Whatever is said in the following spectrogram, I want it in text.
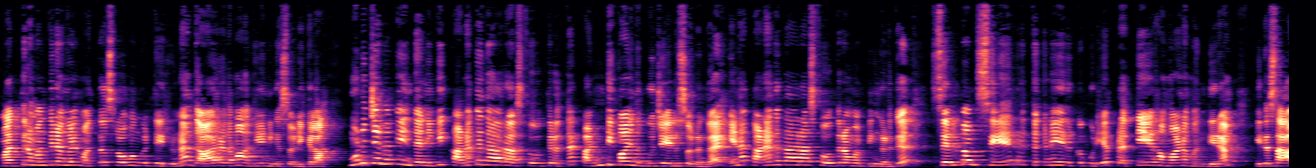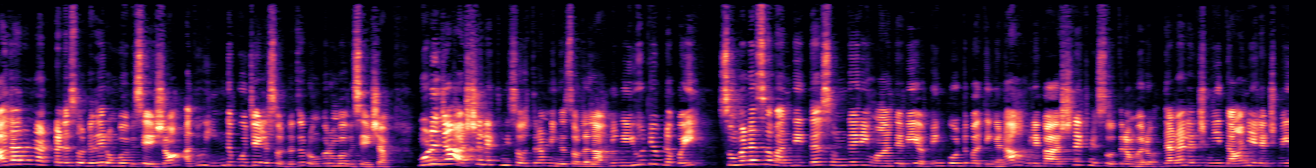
மற்ற மந்திரங்கள் மற்ற ஸ்லோகங்கள் தெரியும்னா தாராளமா அதையும் நீங்க சொல்லிக்கலாம். முடிஞ்ச அளவுக்கு இந்த அன்னைக்கு கனகதாரா ஸ்தோத்திரத்தை கண்டிப்பா இந்த பூஜையில சொல்லுங்க. ஏன்னா கனகதாரா ஸ்தோத்திரம் அப்படிங்கிறது செல்வம் சேர்றதுக்குன்னே இருக்கக்கூடிய பிரத்யேகமான மந்திரம். இதை சாதாரண நாட்கள்ல சொல்றதே ரொம்ப விசேஷம். அதுவும் இந்த பூஜையில சொல்றது ரொம்ப ரொம்ப விசேஷம். முடிஞ்சா அஷ்டலட்சுமி சோத்திரம் நீங்க சொல்லலாம். நீங்க யூடியூப்ல போய் சுமனச வந்தித்த சுந்தரி மாதவி அப்படின்னு போட்டு பாத்தீங்கன்னா உங்களுக்கு அஷ்டலட்சுமி சோத்திரம் வரும். தனலட்சுமி தானியலட்சுமி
